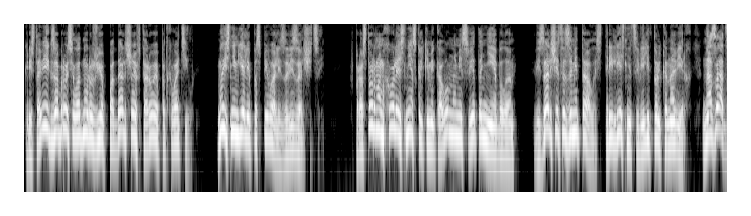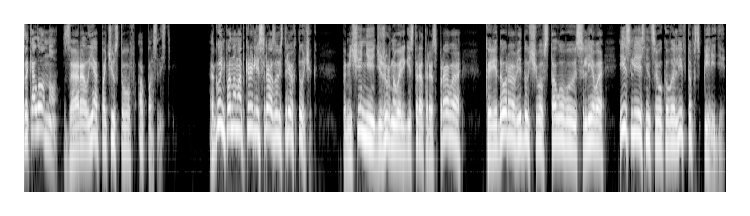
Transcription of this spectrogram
Крестовик забросил одно ружье подальше, второе подхватил. Мы с ним еле поспевали за вязальщицей. В просторном холле с несколькими колоннами света не было. Вязальщица заметалась, три лестницы вели только наверх. «Назад, за колонну!» — заорал я, почувствовав опасность. Огонь по нам открыли сразу из трех точек. Помещение дежурного регистратора справа, коридора, ведущего в столовую слева и с лестницы около лифтов спереди.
